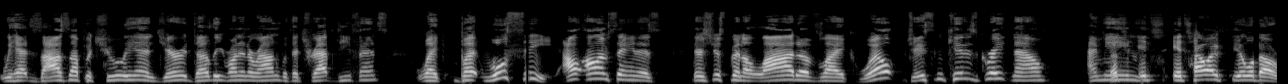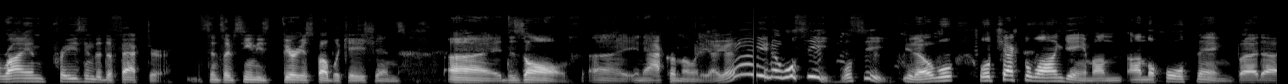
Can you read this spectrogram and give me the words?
We had Zaza Pachulia and Jared Dudley running around with a trap defense. Like, but we'll see. All, all I'm saying is there's just been a lot of like, well, Jason Kidd is great now. I That's, mean, it's it's how I feel about Ryan praising the defector since I've seen these various publications uh, dissolve uh, in acrimony. I go, eh, you know, we'll see, we'll see. You know, we'll we'll check the long game on on the whole thing. But uh,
